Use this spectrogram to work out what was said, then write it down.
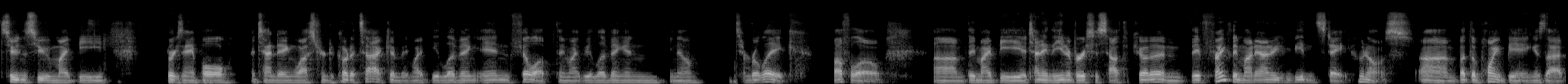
students who might be for example, attending Western Dakota Tech and they might be living in Philip, they might be living in, you know, Timberlake, Buffalo. Um, they might be attending the University of South Dakota, and they frankly might not even be in the state. Who knows? Um, but the point being is that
